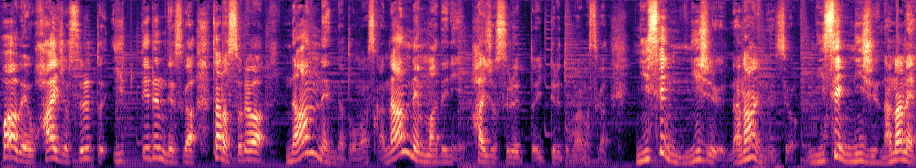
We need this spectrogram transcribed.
ファーウェイを排除すると言ってるんですが、ただそれは何年だと思いますか？何年までに排除すると言ってると思いますが、2027年ですよ。2027年。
